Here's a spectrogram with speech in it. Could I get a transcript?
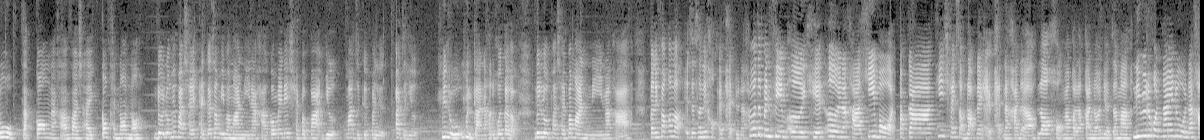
รูปจากกล้องนะคะ ฟ้าใช้กล้อง Canon เนาะโดยรวมให้ฟ้าใช้แพดก็จะมีประมาณนี้นะคะ ก็ไม่ได้ใช้แบบว่าเยอะมากจนเกินไปเลยอาจจะเยอะ ไม่รู้เหมือนกันนะคะทุกคนแต่แบบโดยรวมฟ้าใช้ประมาณนี้นะคะ ตอนนี้ฟ้าก็รออ c เซสซอรี่ของ iPad อยู่นะคะไม่ว่าจะเป็นฟิล์มเอยเคสเอยนะคะคีย์บอร์ดปากกาที่ใช้สำหรับใน iPad นะคะเดี๋ยวรอของมาก่อนละกันเนาะเดี๋ยวจะมารีวิวทุกคนได้ดูนะคะ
